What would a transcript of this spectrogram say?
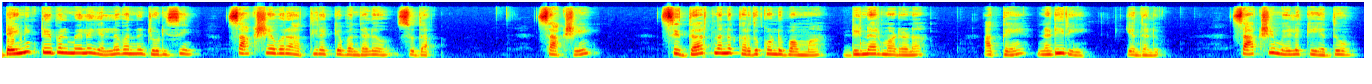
ಡೈನಿಂಗ್ ಟೇಬಲ್ ಮೇಲೆ ಎಲ್ಲವನ್ನು ಜೋಡಿಸಿ ಸಾಕ್ಷಿಯವರ ಹತ್ತಿರಕ್ಕೆ ಬಂದಳು ಸುಧಾ. ಸಾಕ್ಷಿ ಸಿದ್ಧಾರ್ಥ್ನನ್ನು ಕರೆದುಕೊಂಡು ಬಮ್ಮ, ಡಿನ್ನರ್ ಮಾಡೋಣ. ಅತ್ತೆ, ನಡೀರಿ, ಎಂದಳು. ಸಾಕ್ಷಿ ಮೇಲಕ್ಕೆ ಎದ್ದು,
